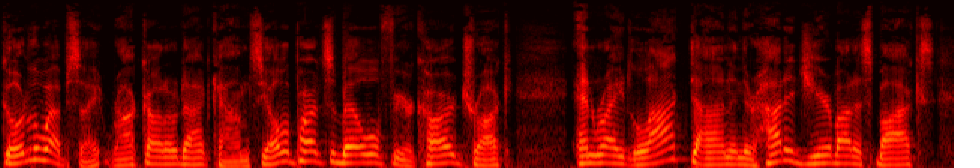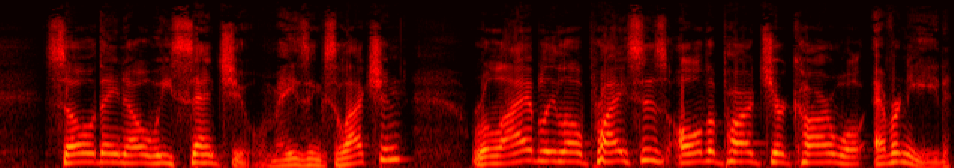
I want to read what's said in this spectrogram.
Go to the website, rockauto.com, see all the parts available for your car truck, and write locked on in their How Did You Hear About Us box so they know we sent you. Amazing selection, reliably low prices, all the parts your car will ever need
